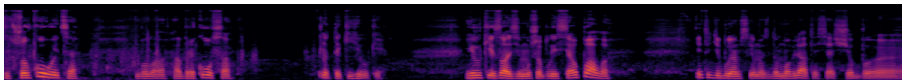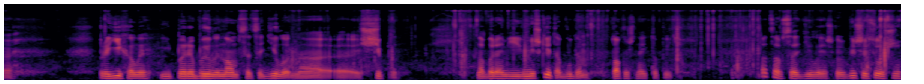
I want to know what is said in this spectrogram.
Тут шовковиця була абрикоса. От такі гілки. Гілки за зиму, щоб листя опало. І тоді будемо з кимось домовлятися, щоб е, приїхали і перебили нам все це діло на е, щепу. Наберемо її в мішки та будемо також неї. А це все діло, я ж кажу, більше всього, що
